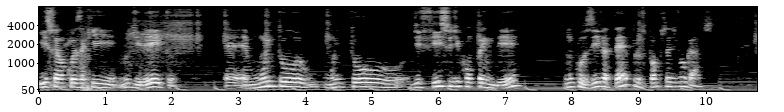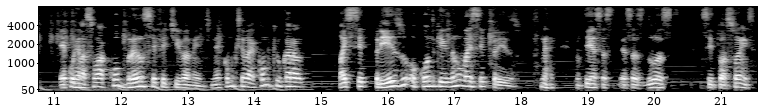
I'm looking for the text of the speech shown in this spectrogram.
isso é uma coisa que no direito é, é muito, muito difícil de compreender, inclusive até para os próprios advogados. É com relação à cobrança efetivamente, né? Como que você vai, como que o cara vai ser preso ou quando que ele não vai ser preso, né? Não tem essas, essas duas situações?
